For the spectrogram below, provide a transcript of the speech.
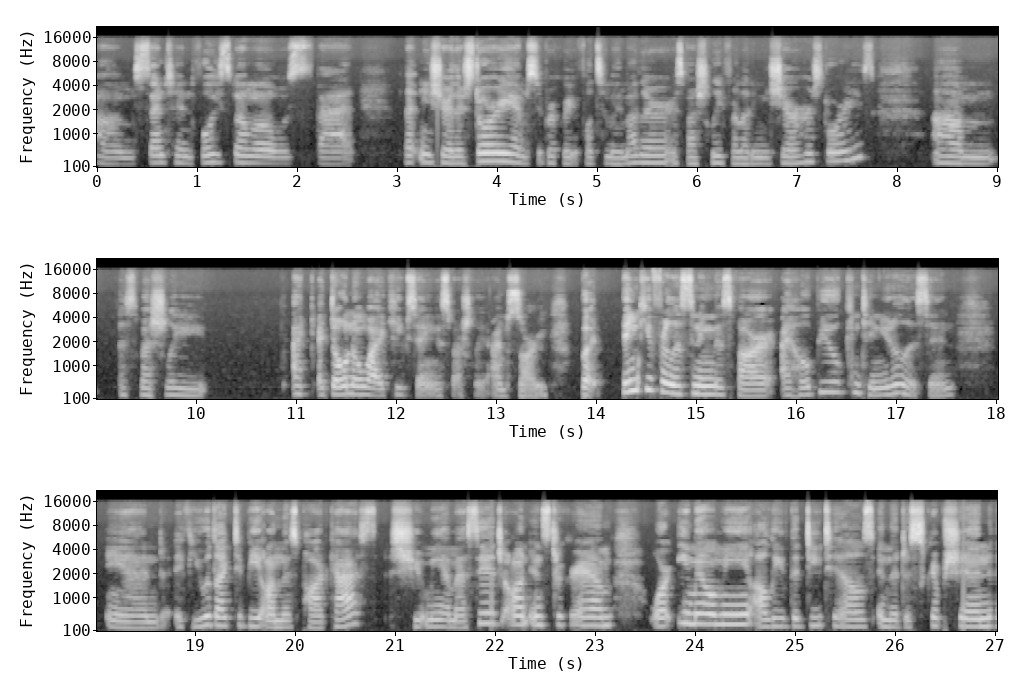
um, sent in voice memos that let me share their story. I'm super grateful to my mother, especially for letting me share her stories. Um, especially I, I don't know why I keep saying especially. I'm sorry. But thank you for listening this far. I hope you continue to listen. And if you would like to be on this podcast, shoot me a message on Instagram or email me. I'll leave the details in the description.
